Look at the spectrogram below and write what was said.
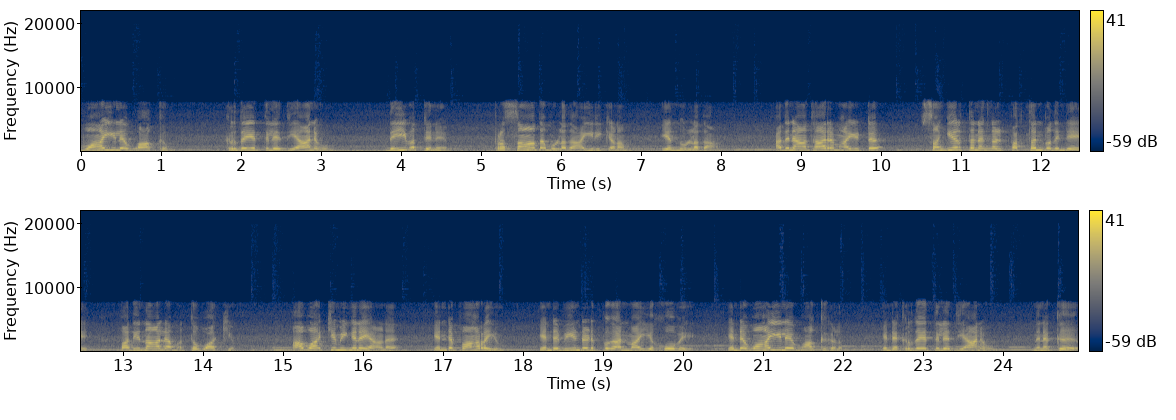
വായിലെ വാക്കും ഹൃദയത്തിലെ ധ്യാനവും ദൈവത്തിന് പ്രസാദമുള്ളതായിരിക്കണം എന്നുള്ളതാണ്. അതിനാധാരമായിട്ട് സങ്കീർത്തനങ്ങൾ പത്തൊൻപതിന്റെ പതിനാലാമത്തെ വാക്യം. ആ വാക്യം ഇങ്ങനെയാണ്. എന്റെ പാറയും എന്റെ വീണ്ടെടുപ്പുകാരനായ യഹോവേ എന്റെ വായിലെ വാക്കുകളും എന്റെ ഹൃദയത്തിലെ ധ്യാനവും നിനക്ക്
